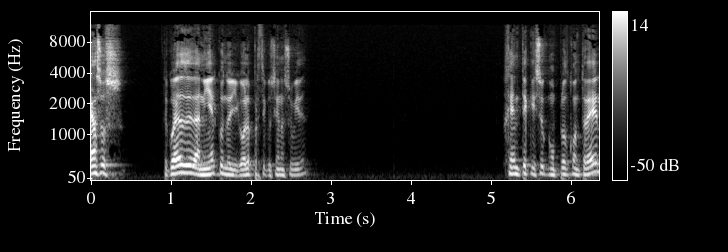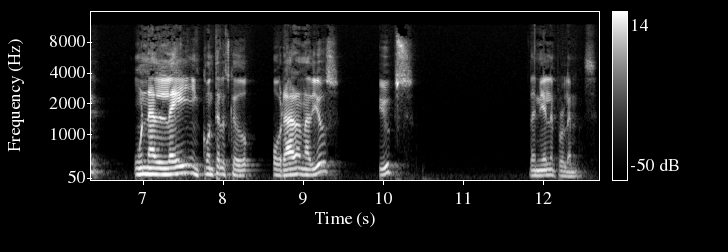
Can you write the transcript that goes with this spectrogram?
Casos. ¿Te acuerdas de Daniel cuando llegó la persecución a su vida? Gente que hizo un complot contra él, una ley en contra de los que oraran a Dios, y ups, Daniel en problemas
